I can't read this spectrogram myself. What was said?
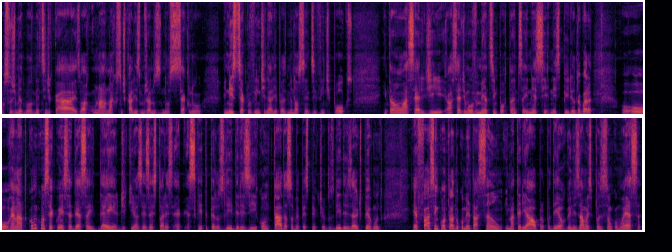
o surgimento dos movimentos sindicais, o, o narco-sindicalismo já no, no, século, início do século XX, né, ali para 1920 e poucos. Então, uma série de, uma série de movimentos importantes aí nesse, nesse período. Agora, o, o, Renato, como consequência dessa ideia de que às vezes a história é escrita pelos líderes e contada sob a perspectiva dos líderes, aí eu te pergunto, é fácil encontrar documentação e material para poder organizar uma exposição como essa,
